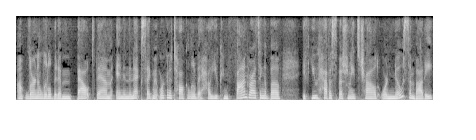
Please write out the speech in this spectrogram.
um, learn a little bit about them, and in the next segment segment, we're going to talk a little bit how you can find Rising Above if you have a special needs child or know somebody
